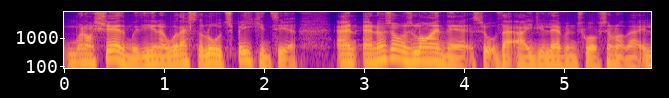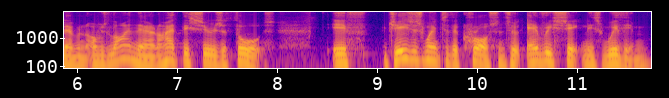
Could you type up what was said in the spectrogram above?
when I share them with you, you know, well, that's the Lord speaking to you. And, and as I was lying there, sort of that age, 11, 12, something like that, 11, I was lying there and I had this series of thoughts. If Jesus went to the cross and took every sickness with him,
